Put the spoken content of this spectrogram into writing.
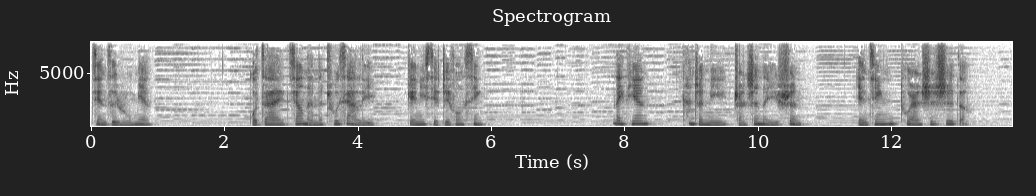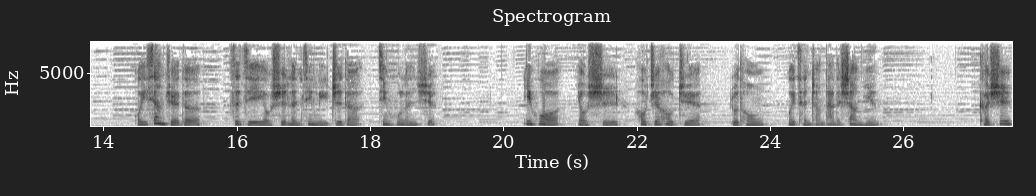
见字如面。我在江南的初夏里。给你写这封信。那天，看着你转身的一瞬，眼睛突然湿湿的。我一向觉得自己有时冷静理智的近乎冷血，亦或有时后知后觉，如同未曾长大的少年。可是，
